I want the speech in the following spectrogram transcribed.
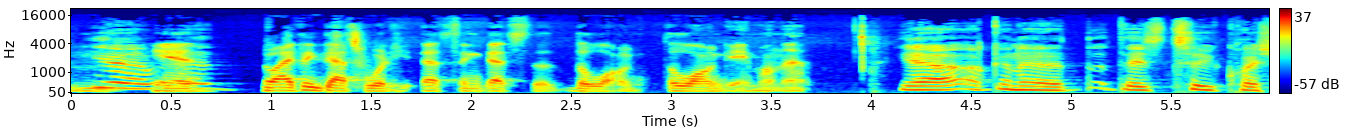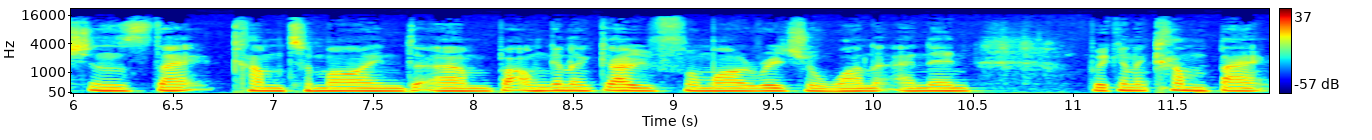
yeah, and uh, so I think that's what he, that's think that's the, the long the long game on that. Yeah, I'm gonna. There's two questions that come to mind, um, but I'm gonna go for my original one, and then we're to come back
